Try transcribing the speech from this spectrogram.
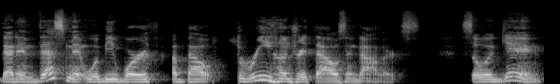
That investment would be worth about $300,000. So again,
